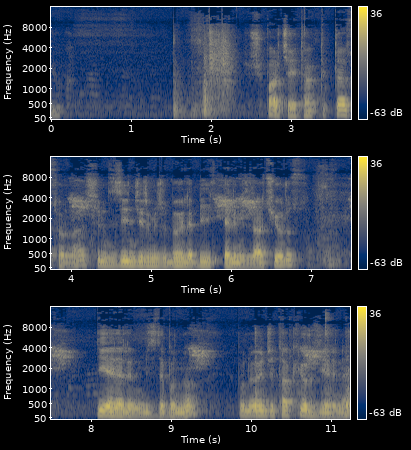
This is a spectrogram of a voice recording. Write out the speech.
Yok. parçayı taktıktan sonra şimdi zincirimizi böyle bir elimizle açıyoruz. Diğer elimizde bunu. Bunu önce takıyoruz yerine.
